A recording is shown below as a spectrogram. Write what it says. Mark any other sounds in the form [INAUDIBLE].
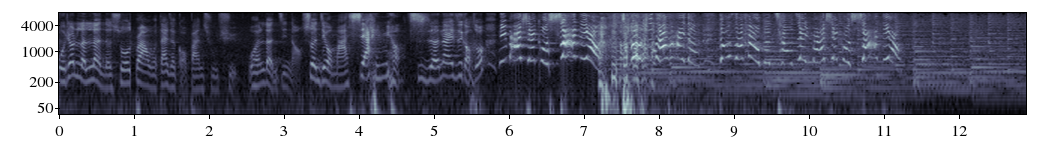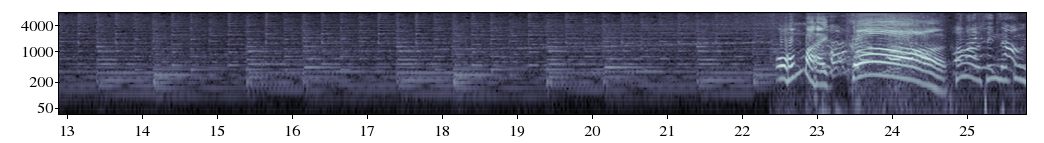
我就冷冷的说，不然我带着狗搬出去。我很冷静哦，瞬间我妈下一秒指着那一只狗说：“你把它先给我杀掉，都是他害的，都是他害我们吵架，你把它先给我杀掉。”，Oh my God！我妈就是这种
